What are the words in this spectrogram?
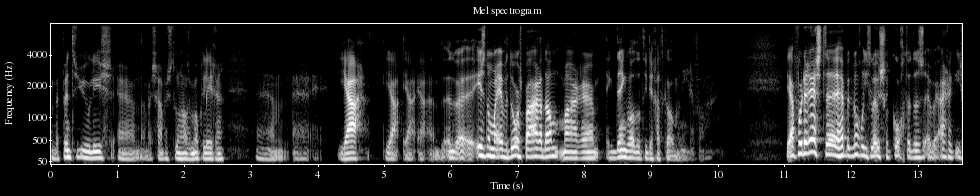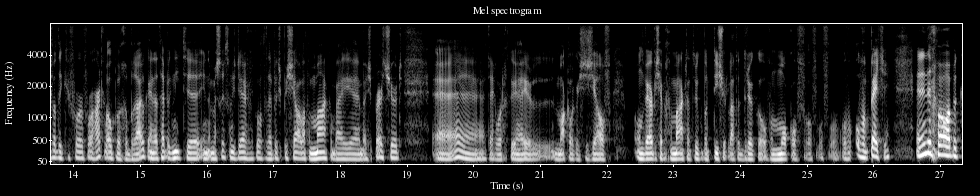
bij puntenjulies. Nou, bij Schaap en Citroen hadden ze hem ook liggen. Ehm, ja, ja, ja, ja. is nog maar even doorsparen dan, maar ik denk wel dat hij er gaat komen in ieder geval. Ja, voor de rest uh, heb ik nog iets leuks gekocht. Dat is eigenlijk iets wat ik voor, voor hardlopen gebruik. En dat heb ik niet uh, in Maastricht of iets dergelijks gekocht. Dat heb ik speciaal laten maken bij, uh, bij Spreadshirt. tegenwoordig kun je heel makkelijk als je zelf ontwerpjes hebt gemaakt... natuurlijk op een t-shirt laten drukken of een mok of, of, of, of, een petje. En in dit geval heb ik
